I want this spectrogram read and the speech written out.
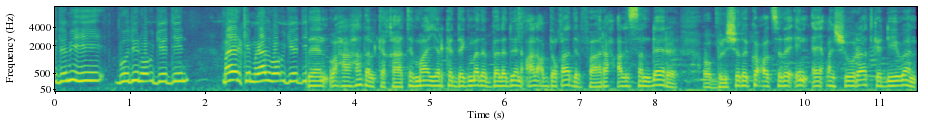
gudoomiyihii buunduun waa ujeediin maayarkii magaalada waa ujeediin waxaa hadalka qaatay maayarka degmada beledweyne cali cabdulqaadir faarax cali sandheere oo bulshada ka codsaday in ay canshuuraadka dhiibaan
